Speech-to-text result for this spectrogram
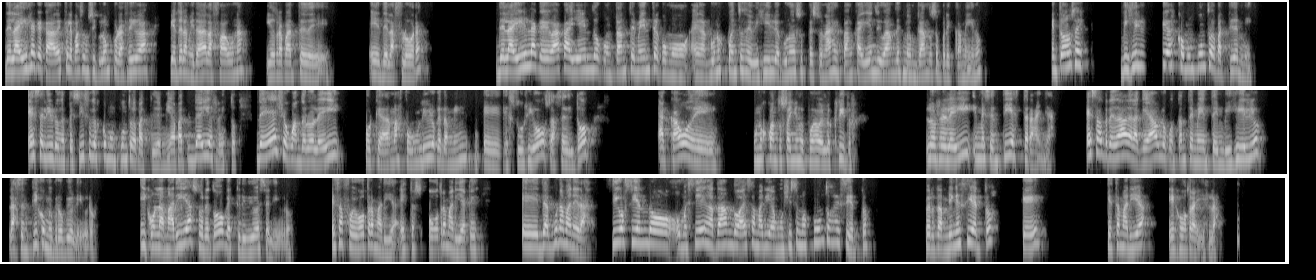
de la isla que cada vez que le pasa un ciclón por arriba pierde la mitad de la fauna y otra parte de, eh, de la flora. De la isla que va cayendo constantemente, como en algunos cuentos de Vigilio, algunos de sus personajes van cayendo y van desmembrándose por el camino. Entonces, Vigilio es como un punto de partida en mí. Ese libro en específico es como un punto de partida en mí. A partir de ahí el resto. De hecho, cuando lo leí, porque además fue un libro que también eh, surgió, o sea, se editó al cabo de unos cuantos años después de haberlo escrito. Lo releí y me sentí extraña. Esa otredad de la que hablo constantemente en Vigilio, la sentí con mi propio libro. Y con la María, sobre todo, que escribió ese libro. Esa fue otra María. Esta es otra María que, eh, de alguna manera, sigo siendo o me siguen atando a esa María muchísimos puntos, es cierto, pero también es cierto que esta María es otra isla.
